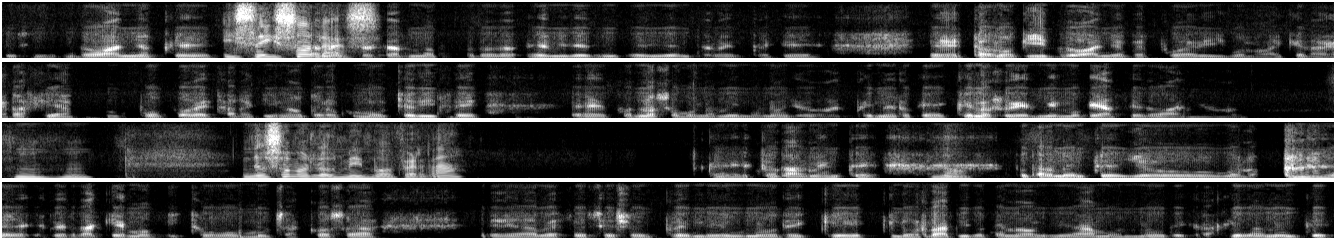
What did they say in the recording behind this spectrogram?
Sí, sí, dos años que... Y seis horas. eternos, pero eviden- evidentemente que eh, estamos aquí dos años después y bueno, hay que dar gracias por poder estar aquí, ¿no? Pero como usted dice, eh, pues no somos lo mismo, ¿no? Yo el primero que, que no soy el mismo que hace dos años, ¿no? No somos los mismos, ¿verdad? Eh, totalmente. No. Totalmente. Yo, bueno, es verdad que hemos visto muchas cosas. eh, a veces se sorprende uno de que lo rápido que nos olvidamos, ¿no? Desgraciadamente,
